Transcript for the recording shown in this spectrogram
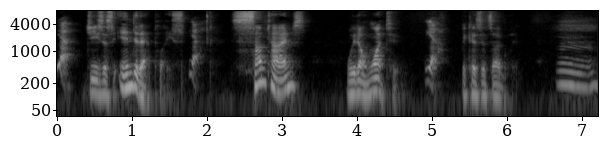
Yeah. Jesus into that place. Yeah. Sometimes we don't want to Yeah. because it's ugly Mm.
